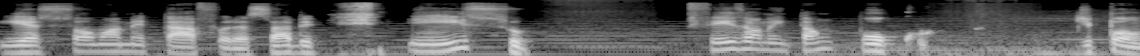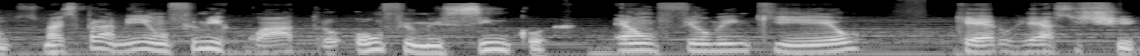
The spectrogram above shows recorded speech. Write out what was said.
e é só uma metáfora, sabe? E isso fez aumentar um pouco de pontos. Mas para mim, um filme 4 ou um filme 5 é um filme em que eu quero reassistir.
